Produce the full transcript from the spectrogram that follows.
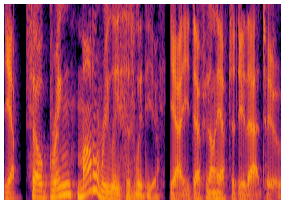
Yep. So bring model releases with you Yeah, you definitely have to do that too.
